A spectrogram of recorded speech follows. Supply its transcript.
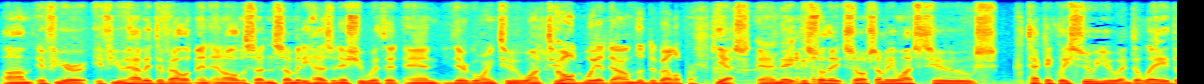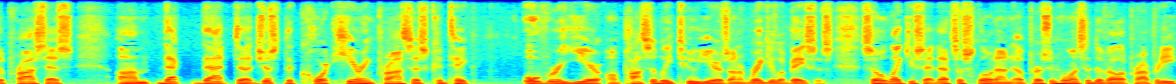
Um, if you're if you have a development and all of a sudden somebody has an issue with it and they're going to want to called wear down the developer. Yes, and they so they so if somebody wants to technically sue you and delay the process, um, that that uh, just the court hearing process could take over a year or possibly two years on a regular basis. So, like you said, that's a slowdown. A person who wants to develop property,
